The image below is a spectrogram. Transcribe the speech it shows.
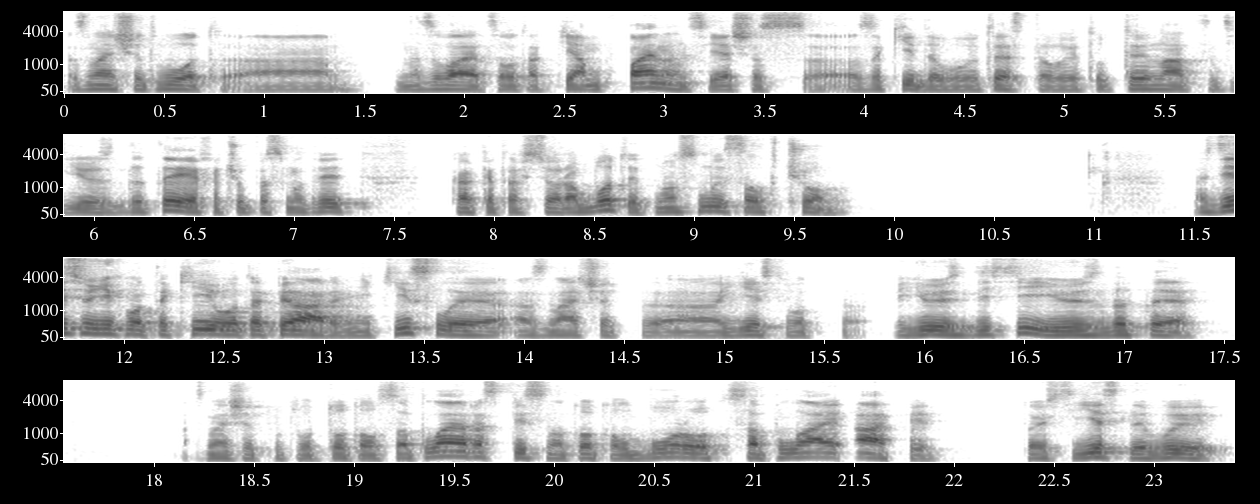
Значит, вот, а, называется вот так Yamp Finance. Я сейчас а, закидываю тестовые тут 13 USDT. Я хочу посмотреть, как это все работает. Но смысл в чем? Здесь у них вот такие вот API, не кислые, а значит, а, есть вот USDC, USDT. Значит, тут вот Total Supply расписано, Total Borrowed Supply API. То есть, если вы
